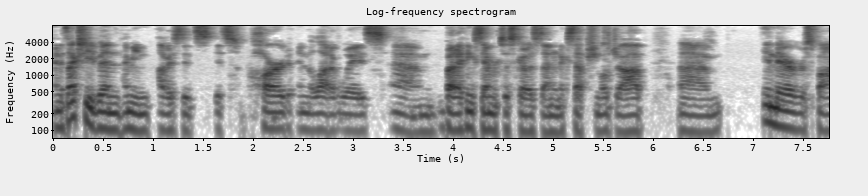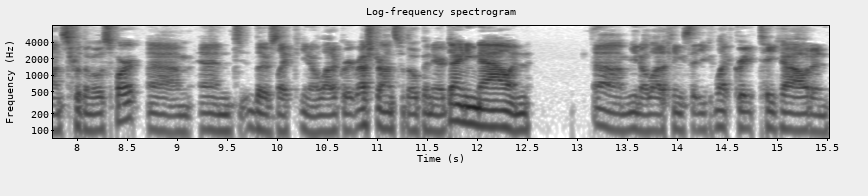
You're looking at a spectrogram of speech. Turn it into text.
and it's actually been, I mean, obviously it's, it's hard in a lot of ways. Um, but I think San Francisco has done an exceptional job, um, in their response for the most part. Um, and there's like, you know, a lot of great restaurants with open air dining now and, um, you know, a lot of things that you can like great takeout. And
